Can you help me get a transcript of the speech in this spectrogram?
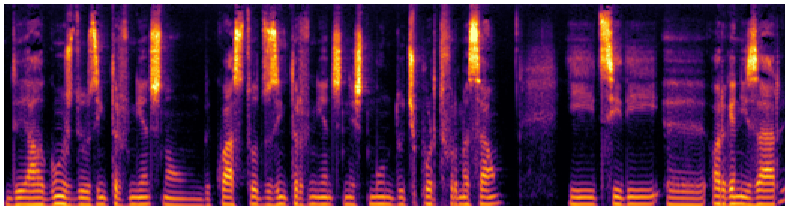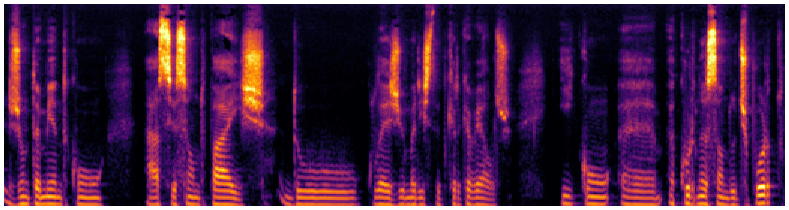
de alguns dos intervenientes, não de quase todos os intervenientes neste mundo do desporto de formação, e decidi uh, organizar, juntamente com a Associação de Pais do Colégio Marista de Carcavelos e com uh, a coordenação do desporto,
